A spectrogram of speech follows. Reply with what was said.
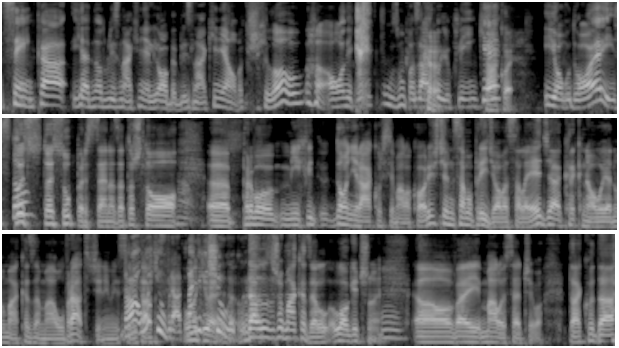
senka, jedna od bliznakinja ili obe bliznakinje, a ova kaže hello, a oni uzmu pa zakolju klinke Tako je. i ovu dvoje isto. To je, to je super scena, zato što uh, prvo mi ih donji rakurs je malo korišćen, samo priđe ova sa leđa, krkne ovo jednu makazama u vrat, čini mi se. Da, uvek je u vrat, manje više uvek u Da, vrat. zato što makaze, logično je. Mm. A, ovaj, malo je sečivo. Tako da,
